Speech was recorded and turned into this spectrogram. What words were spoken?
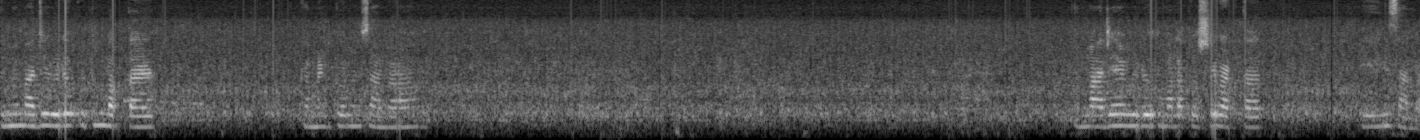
तुम्ही माझे व्हिडिओ कुठून बघतायत? कमेंट करून सांगा. माझे हे व्हिडिओ तुम्हाला कसे वाटतात हेही सांगा.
